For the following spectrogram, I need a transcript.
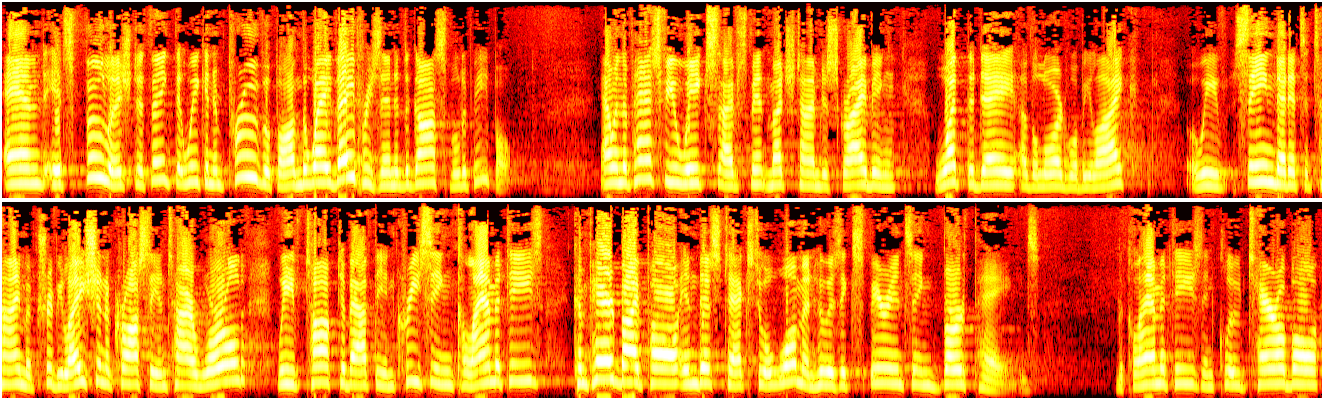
and it's foolish to think that we can improve upon the way they presented the gospel to people. Now, in the past few weeks, I've spent much time describing what the day of the Lord will be like. We've seen that it's a time of tribulation across the entire world. We've talked about the increasing calamities compared by Paul in this text to a woman who is experiencing birth pains. The calamities include terrible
